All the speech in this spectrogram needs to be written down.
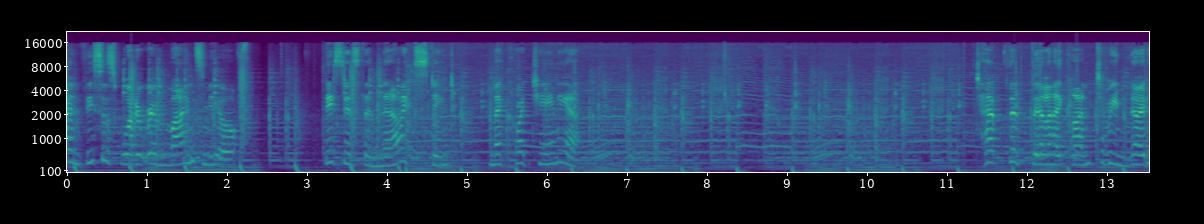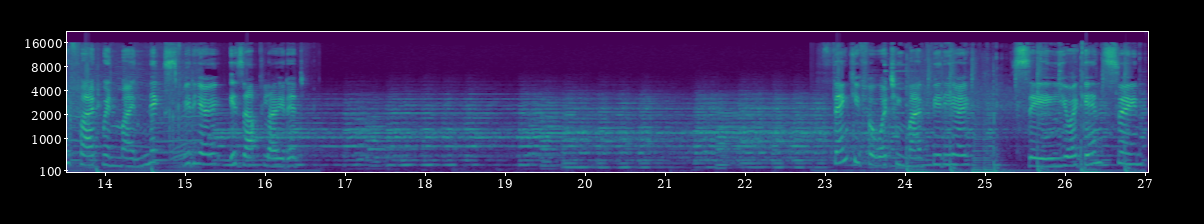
And this is what it reminds me of. This is the now extinct Macrauchenia. Bell icon to be notified when my next video is uploaded. Thank you for watching my video. See you again soon.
